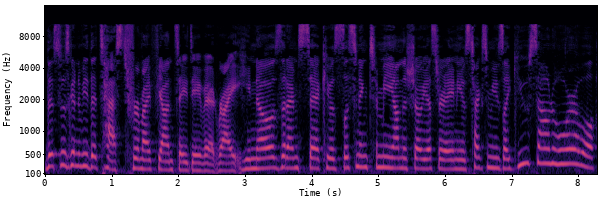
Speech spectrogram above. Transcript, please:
this was going to be the test for my fiance David, right? He knows that I'm sick. He was listening to me on the show yesterday and he was texting me. He's like, "You sound horrible."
